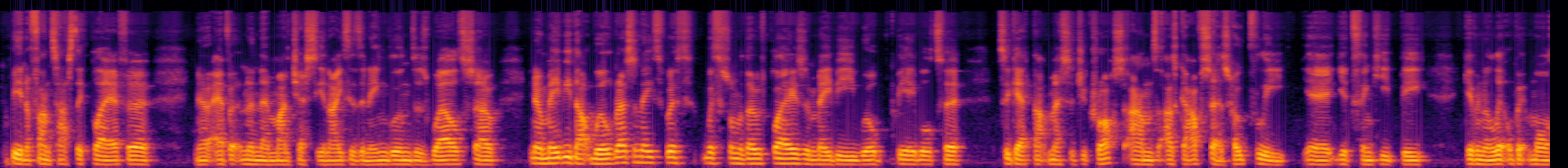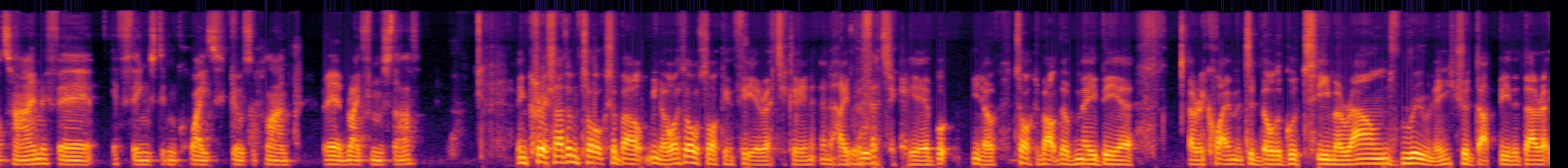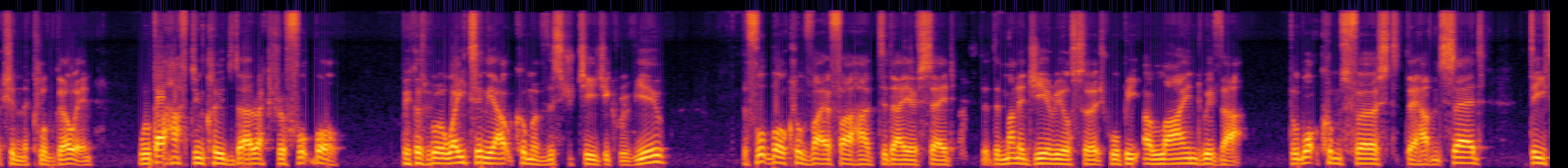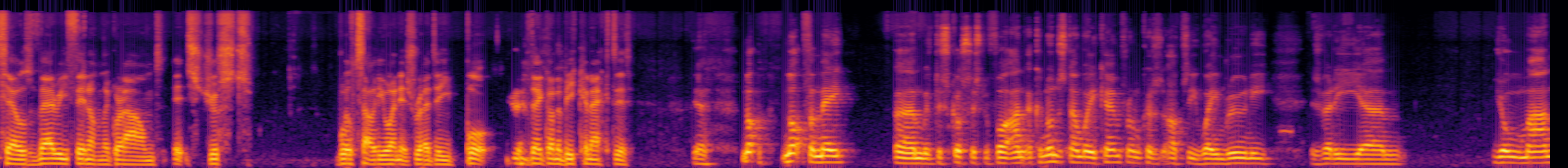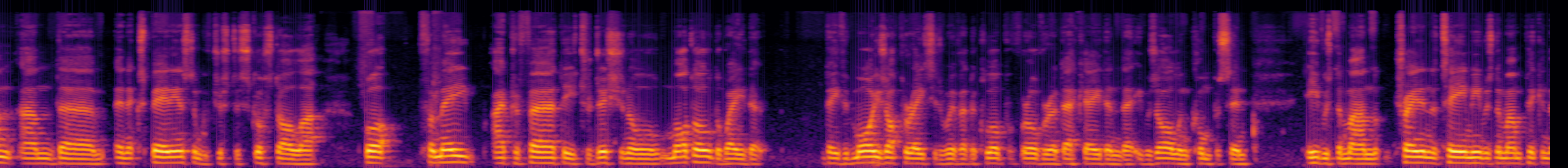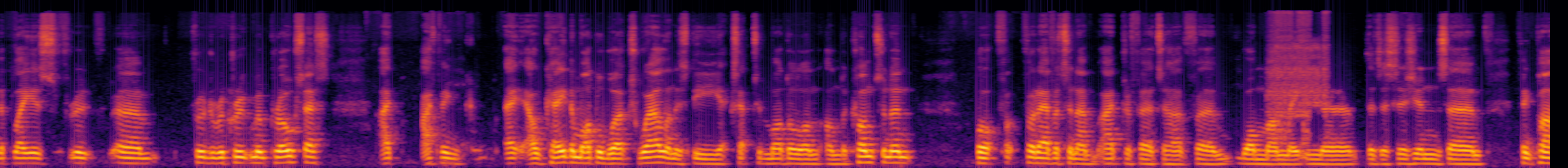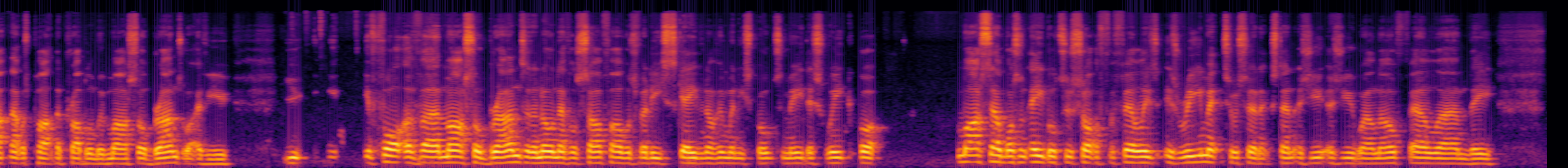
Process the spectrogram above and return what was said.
being a fantastic player for you know Everton and then Manchester United and England as well. So you know maybe that will resonate with with some of those players, and maybe we'll be able to to get that message across. And as Gav says, hopefully uh, you'd think he'd be given a little bit more time if uh, if things didn't quite go to plan uh, right from the start. And Chris Adam talks about, you know, I was all talking theoretically and, and hypothetically mm-hmm. here, but you know, talking about there may be a, a requirement to build a good team around Rooney. Should that be the direction the club go in? Would that have to include the director of football? Because we're awaiting the outcome of the strategic review. The football club via Farhad today have said that the managerial search will be aligned with that. But what comes first, they haven't said. Details very thin on the ground. It's just, we'll tell you when it's ready, but yeah. they're going to be connected. Yeah, not not for me. Um, we've discussed this before, and I can understand where you came from because obviously Wayne Rooney is very um, young man and um, inexperienced, and we've just discussed all that. But for me, I prefer the traditional model, the way that David Moyes operated with at the club for over a decade, and that he was all encompassing. He was the man training the team. He was the man picking the players through um, through the recruitment process. I I think eh, okay, the model works well and is the accepted model on, on the continent. But for, for Everton, I, would prefer to have um, one man making uh, the decisions. Um, I think part that was part of the problem with Marcel Brands. Whatever you you you thought of uh, Marcel Brands, and I know Neville Southall was very scathing of him when he spoke to me this week, but Marcel wasn't able to sort of fulfil his, his remit to a certain extent, as you as you well know, Phil. Um, the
